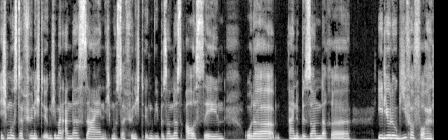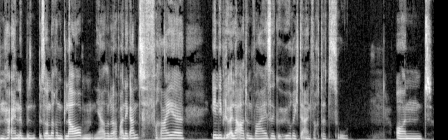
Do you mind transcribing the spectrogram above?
Ich muss dafür nicht irgendjemand anders sein. Ich muss dafür nicht irgendwie besonders aussehen oder eine besondere Ideologie verfolgen, einen besonderen Glauben, ja, sondern auf eine ganz freie, individuelle Art und Weise gehöre ich da einfach dazu. Und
